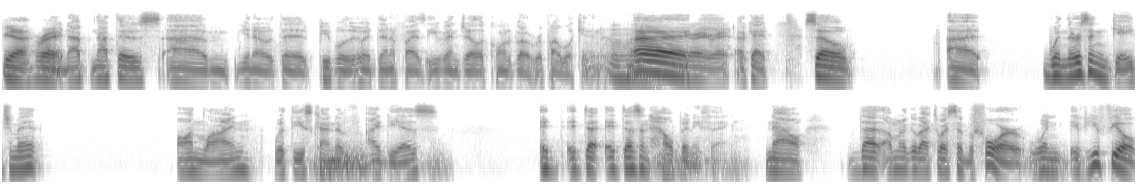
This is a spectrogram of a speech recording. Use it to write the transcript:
Yeah. Right. Not not those um, you know, the people who identify as evangelical and vote Republican. Mhm. Hey! Right. Right. Okay. So uh when there's engagement online with these kind of ideas, it it it doesn't help anything. Now that I'm gonna go back to what I said before. When if you feel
